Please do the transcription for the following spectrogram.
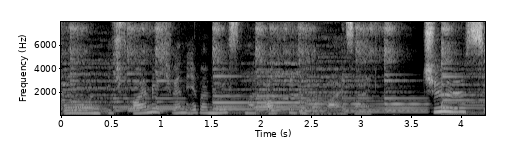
Und ich freue mich, wenn ihr beim nächsten Mal auch wieder dabei seid. Tschüss!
